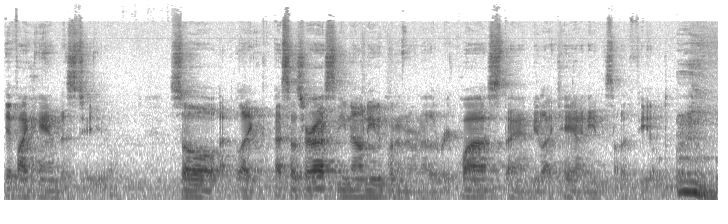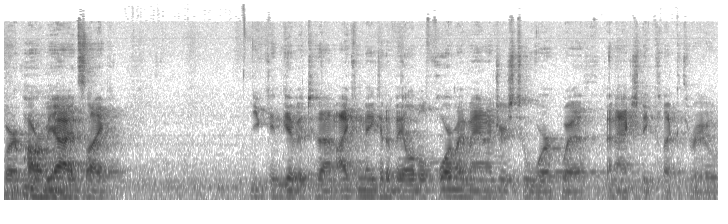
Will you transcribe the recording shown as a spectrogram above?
if I hand this to you. So, like SSRS, you now need to put in another request and be like, hey, I need this other field. Where Power BI, it's like, you can give it to them. I can make it available for my managers to work with and actually click through.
